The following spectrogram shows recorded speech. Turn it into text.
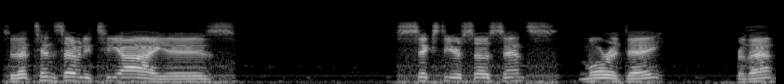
So that 1070 Ti is 60 or so cents more a day for that.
